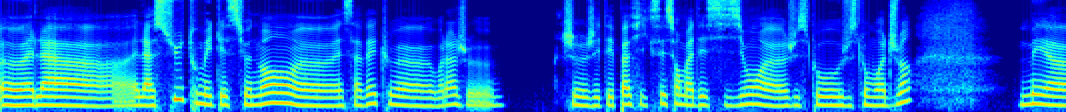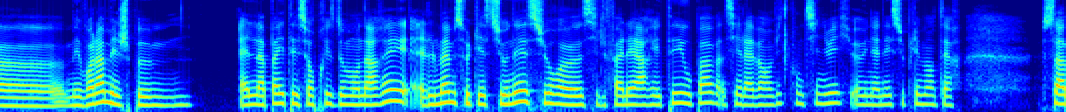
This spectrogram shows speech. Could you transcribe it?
Euh, elle a, elle a su tous mes questionnements. Euh, elle savait que euh, voilà, je, je, j'étais pas fixée sur ma décision euh, jusqu'au jusqu'au mois de juin. Mais euh, mais voilà, mais je peux. Elle n'a pas été surprise de mon arrêt. Elle-même se questionnait sur s'il fallait arrêter ou pas, si elle avait envie de continuer une année supplémentaire. Ça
